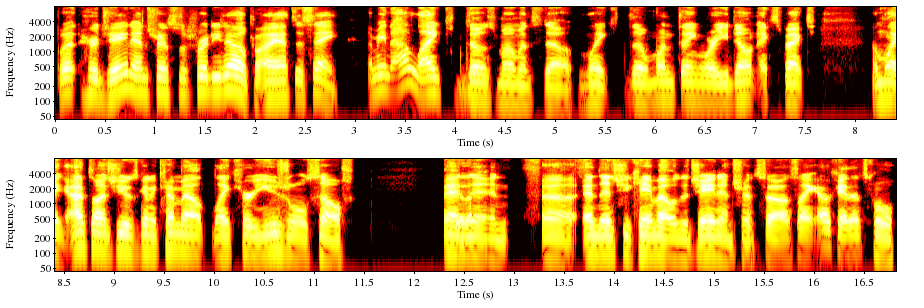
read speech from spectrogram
But her Jade entrance was pretty dope. I have to say. I mean, I like those moments though. Like the one thing where you don't expect. I'm like, I thought she was going to come out like her usual self, and Yeah, that- then uh and then she came out with a Jade entrance. So I was like, okay, that's cool.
